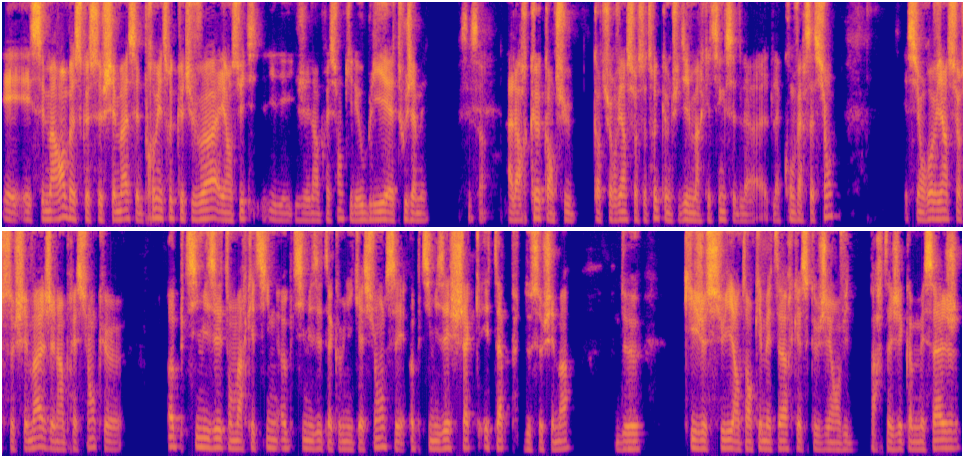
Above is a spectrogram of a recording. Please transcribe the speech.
Et, et c'est marrant parce que ce schéma, c'est le premier truc que tu vois, et ensuite, j'ai l'impression qu'il est oublié à tout jamais. C'est ça. Alors que quand tu quand tu reviens sur ce truc, comme tu dis, le marketing, c'est de la, de la conversation. Et si on revient sur ce schéma, j'ai l'impression que optimiser ton marketing, optimiser ta communication, c'est optimiser chaque étape de ce schéma de qui je suis en tant qu'émetteur, qu'est-ce que j'ai envie de partager comme message,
